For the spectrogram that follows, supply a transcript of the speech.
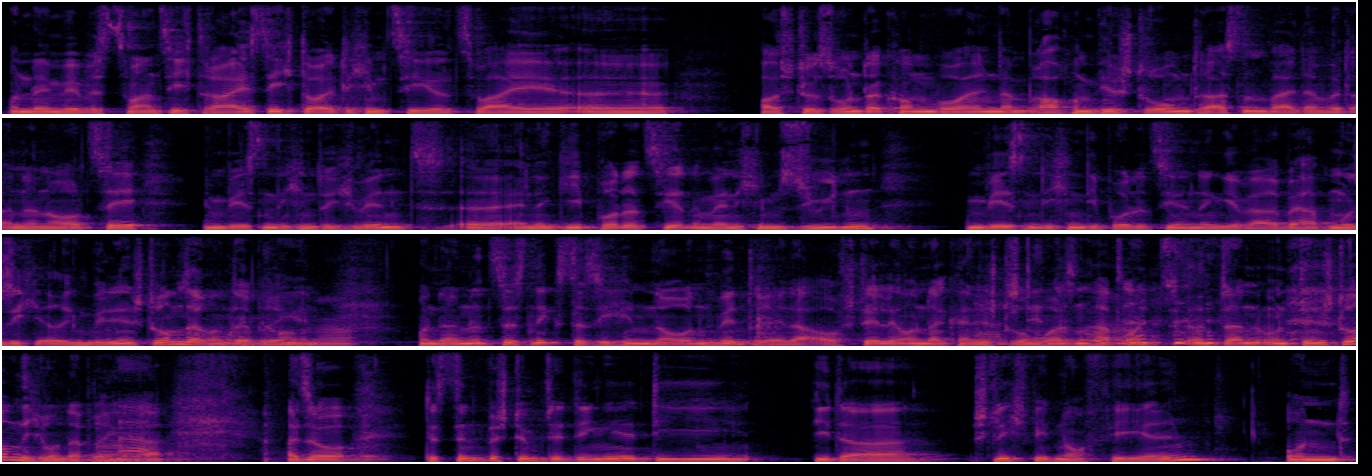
Und wenn wir bis 2030 deutlich im CO2 äh, Ausstoß runterkommen wollen, dann brauchen wir Stromtrassen, weil dann wird an der Nordsee im Wesentlichen durch Wind äh, Energie produziert. Und wenn ich im Süden im Wesentlichen die produzierenden Gewerbe habe, muss ich irgendwie den Strom darunter bringen. Ja. Und dann nutzt es nichts, dass ich im Norden Windräder aufstelle und dann keine ja, Strommassen habe und, und dann und den Strom nicht runterbringe. Ja. ja. Also das sind bestimmte Dinge, die, die da schlichtweg noch fehlen. Und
